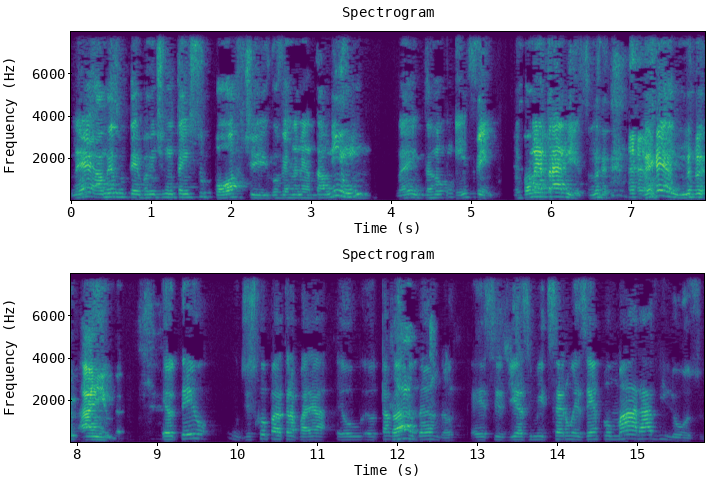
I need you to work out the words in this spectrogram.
né? Ao mesmo tempo, a gente não tem suporte governamental nenhum, né? Então, enfim, vamos entrar nisso, né? ainda. Eu tenho, desculpa atrapalhar, eu estava claro. estudando esses dias e me disseram um exemplo maravilhoso.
